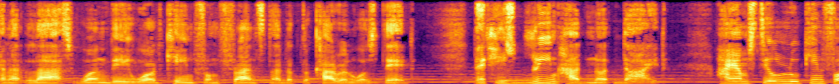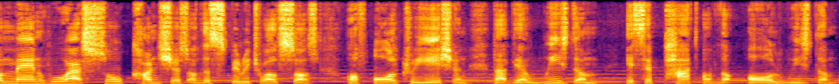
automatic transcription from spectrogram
and at last, one day, word came from France that Dr. Carrel was dead, that his dream had not died. I am still looking for men who are so conscious of the spiritual source of all creation that their wisdom is a part of the all wisdom.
